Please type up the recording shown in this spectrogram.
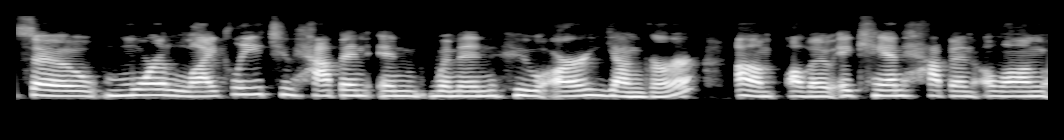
so, more likely to happen in women who are younger, um, although it can happen along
